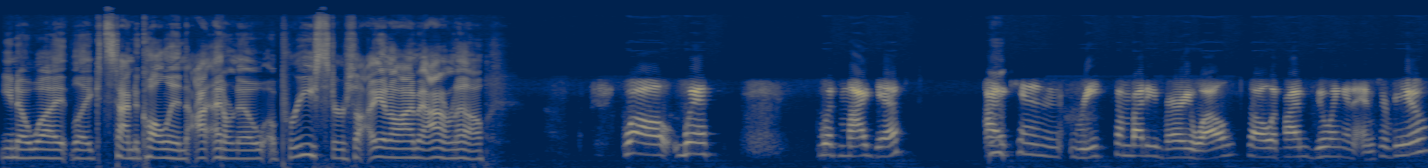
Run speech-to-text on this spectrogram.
you know what, like it's time to call in, I, I don't know, a priest or something, you know, I mean, I don't know. Well, with with my gift, I mm. can read somebody very well. So if I'm doing an interview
